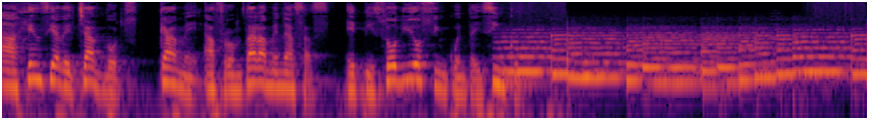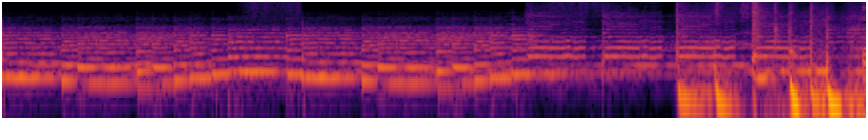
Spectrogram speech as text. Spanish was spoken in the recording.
Agencia de Chatbots, Kame, Afrontar Amenazas, episodio 55.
